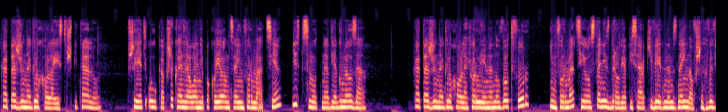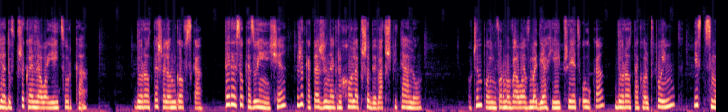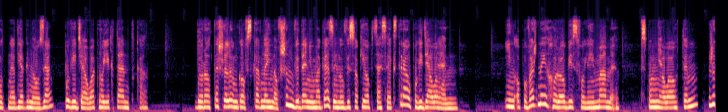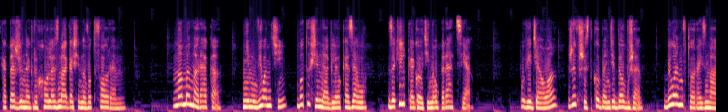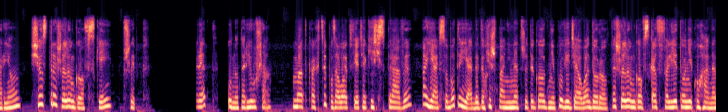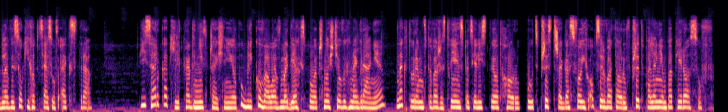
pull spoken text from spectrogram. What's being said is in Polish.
Katarzyna Grochola jest w szpitalu. Przyjaciółka przekazała niepokojące informacje, jest smutna diagnoza. Katarzyna Grochola choruje na nowotwór. Informacje o stanie zdrowia pisarki w jednym z najnowszych wywiadów przekazała jej córka. Dorota Szelongowska. Teraz okazuje się, że Katarzyna Grochola przebywa w szpitalu. O czym poinformowała w mediach jej przyjaciółka, Dorota Coldpoint, jest smutna diagnoza, powiedziała projektantka. Dorota Szelongowska w najnowszym wydaniu magazynu Wysokie Obcas Ekstra opowiedziała M. In o poważnej chorobie swojej mamy. Wspomniała o tym, że Katarzyna Grochola zmaga się nowotworem. Mama ma raka. Nie mówiłam ci, bo to się nagle okazało. Za kilka godzin operacja. Powiedziała, że wszystko będzie dobrze. Byłam wczoraj z Marią, siostrę Szelongowskiej, szyb. Red, u notariusza. Matka chce pozałatwiać jakieś sprawy, a ja w sobotę jadę do Hiszpanii na trzy tygodnie powiedziała Dorota Szelongowska w felietonie kochana dla wysokich obcasów ekstra. Pisarka kilka dni wcześniej opublikowała w mediach społecznościowych nagranie, na którym w towarzystwie specjalisty od chorób płuc przestrzega swoich obserwatorów przed paleniem papierosów.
